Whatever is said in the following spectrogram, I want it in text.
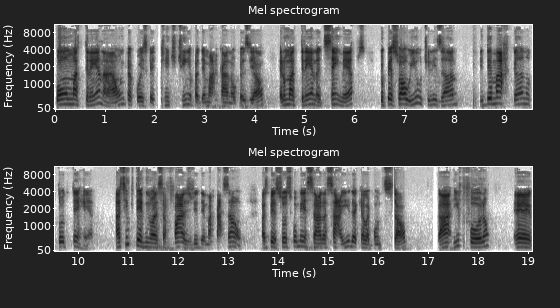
com uma trena. A única coisa que a gente tinha para demarcar na ocasião era uma trena de 100 metros que o pessoal ia utilizando e demarcando todo o terreno. Assim que terminou essa fase de demarcação, as pessoas começaram a sair daquela condição tá? e foram é,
